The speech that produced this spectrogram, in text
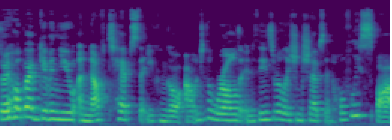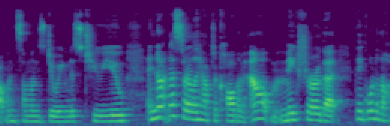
So I hope I've given you enough tips that you can go out into the world, into these relationships and hopefully spot when someone's doing this to you and not necessarily have to call them out, but make sure that think one of the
